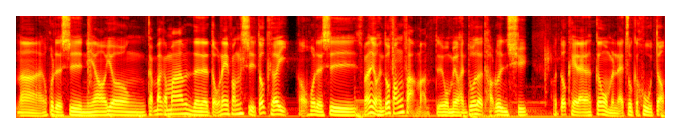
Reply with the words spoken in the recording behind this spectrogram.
那或者是你要用干爸干妈的抖内方式都可以哦，或者是反正有很多方法嘛，对，我们有很多的讨论区，都可以来跟我们来做个互动。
